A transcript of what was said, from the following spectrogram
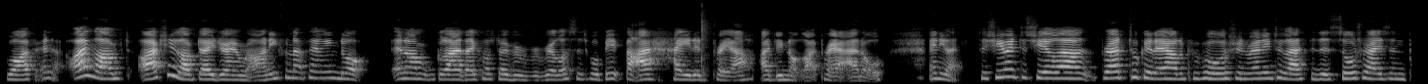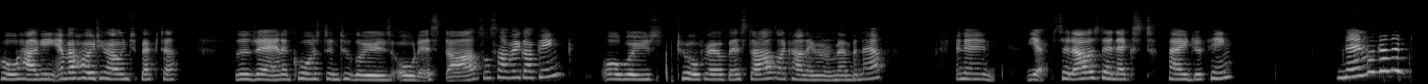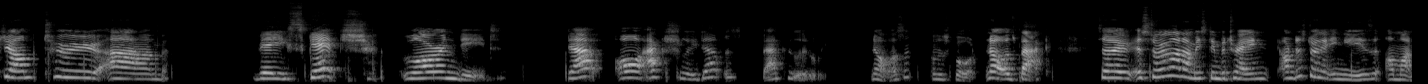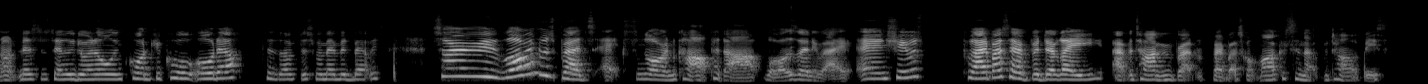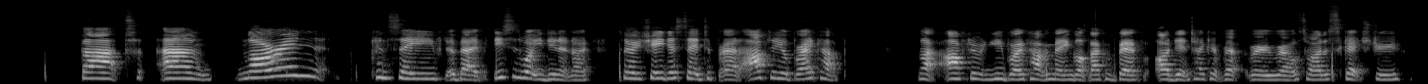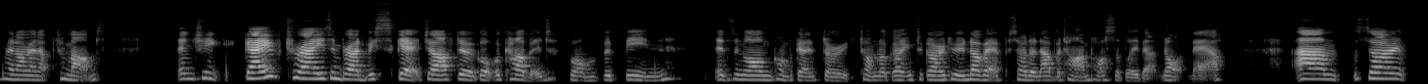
wife. And I loved, I actually loved Ajay and Rani from that family. Not, and I'm glad they crossed over with realists for a bit, but I hated Priya. I did not like Priya at all. Anyway, so she went to Sheila. Brad took it out of proportion, ran into Lassiter, saw Trace and Paul hugging, and the hotel inspector and it caused them to lose all their stars or something, I think. Or lose two or three of their stars, I can't even remember now. And then, yep, so that was their next major thing. Then we're gonna jump to um the sketch Lauren did. That, oh, actually, that was back a little bit. No, it wasn't. It was forward. No, it was back. So a storyline I missed in between. I'm just doing it in years. I might not necessarily do it all in chronological order because I've just remembered about this. So Lauren was Brad's ex, Lauren Carpenter was anyway, and she was played by Sarah Bareilles at the time, and Brad was played by Scott Marcus at the time of this. But um, Lauren conceived a baby. This is what you didn't know. So she just said to Brad, after your breakup, like after you broke up with me and got back with Beth, I didn't take it very well, so I just sketched you when I went up to Mum's and she gave Therese and Brad this sketch after it got recovered from the bin. It's a long, complicated story, which I'm not going to go to another episode another time, possibly, but not now. Um, so,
